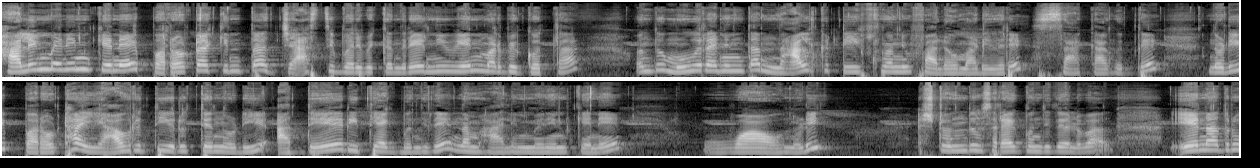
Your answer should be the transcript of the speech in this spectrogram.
ಹಾಲಿನ ಮೇಲಿನ ಕೆನೆ ಪರೋಟಕ್ಕಿಂತ ಜಾಸ್ತಿ ಬರಬೇಕಂದ್ರೆ ನೀವೇನು ಮಾಡಬೇಕು ಗೊತ್ತಾ? ಒಂದು ಮೂರರಿಂದ ನಾಲ್ಕು ಟಿಪ್ಸ್ನ ನೀವು ಫಾಲೋ ಮಾಡಿದರೆ ಸಾಕಾಗುತ್ತೆ. ನೋಡಿ ಪರೋಟ ಯಾವ ರೀತಿ ಇರುತ್ತೆ ನೋಡಿ, ಅದೇ ರೀತಿಯಾಗಿ ಬಂದಿದೆ ನಮ್ಮ ಹಾಲಿನ ಮೇಲಿನ ಕೆನೆ. ವಾವ್, ನೋಡಿ. ಅಷ್ಟೊಂದು ಸರಿಯಾಗಿ ಬಂದಿದೆ ಅಲ್ವಾ? ಏನಾದರೂ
